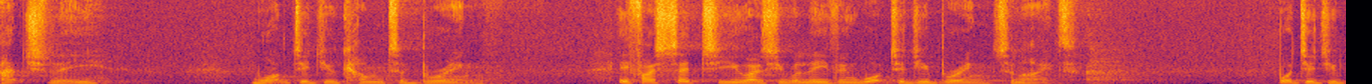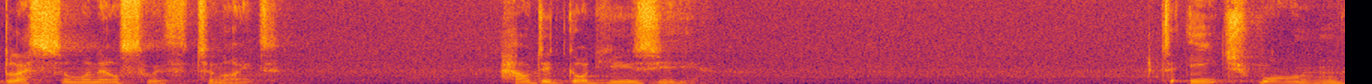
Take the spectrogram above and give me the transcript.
Actually, what did you come to bring? If I said to you as you were leaving, What did you bring tonight? What did you bless someone else with tonight? How did God use you? To each one,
